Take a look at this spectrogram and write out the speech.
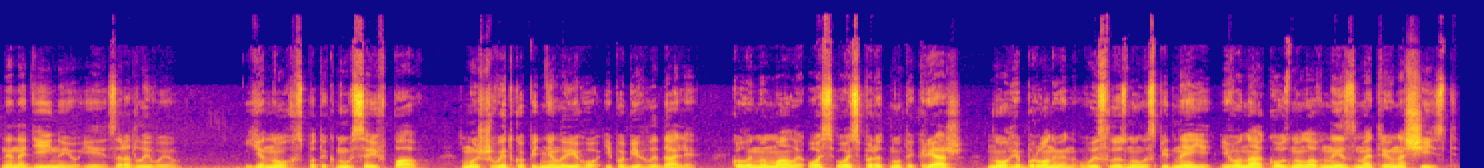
ненадійною і зрадливою. Єнох спотикнувся і впав. Ми швидко підняли його і побігли далі. Коли ми мали ось-ось перетнути кряж, ноги Бронвін вислизнули з-під неї, і вона ковзнула вниз з метрів на шість,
